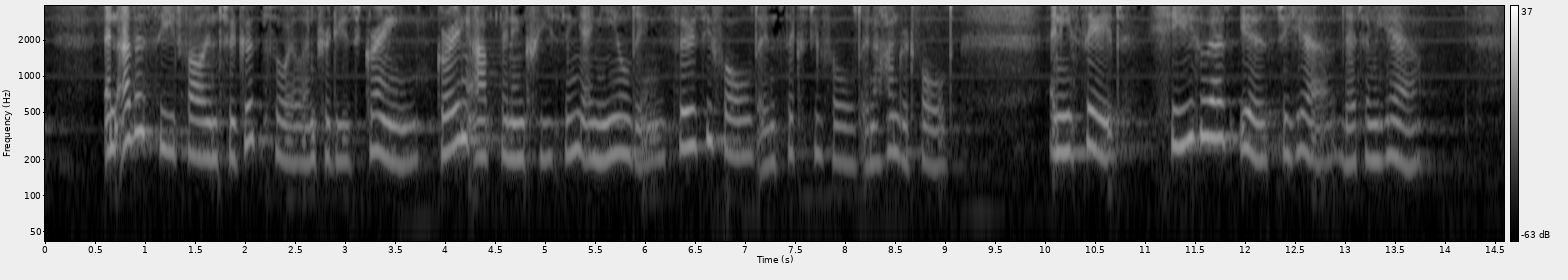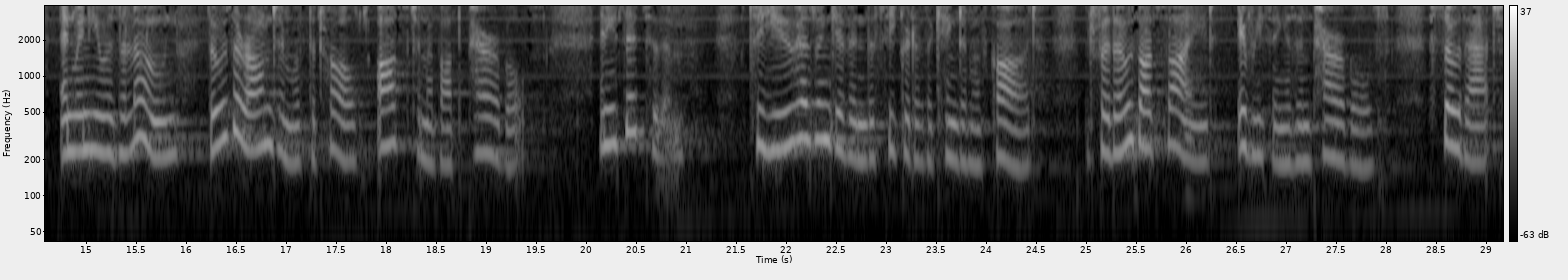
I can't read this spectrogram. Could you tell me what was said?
And other seed fell into good soil and produced grain, growing up and increasing and yielding thirtyfold and sixtyfold and a hundredfold. And he said, He who has ears to hear, let him hear. And when he was alone, those around him with the twelve asked him about the parables. And he said to them, To you has been given the secret of the kingdom of God. But for those outside, everything is in parables, so that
